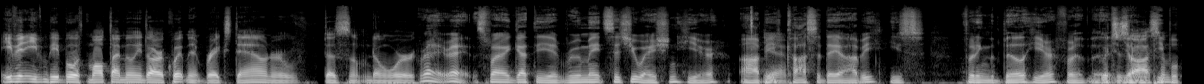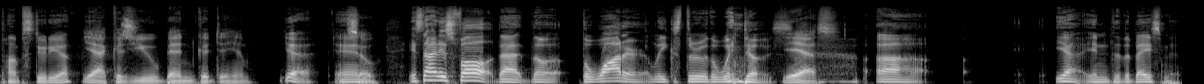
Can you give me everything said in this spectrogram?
even even people with multi-million dollar equipment breaks down or does something don't work. Right, right. That's why I got the roommate situation here. Abi, Yeah. Casa de Abi. He's footing the bill here for the Which is awesome. People Pump Studio. Yeah, because you've been good to him. Yeah. And And so- it's not his fault that the the water leaks through the windows. Yes. uh yeah into the basement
